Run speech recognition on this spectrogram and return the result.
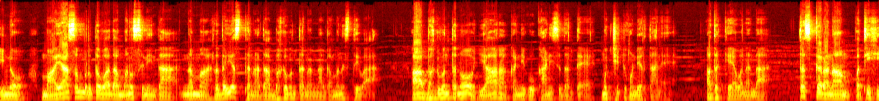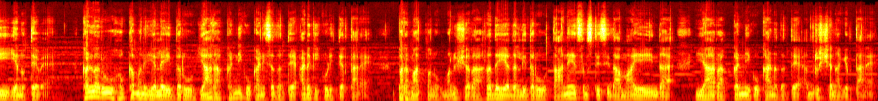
ಇನ್ನು ಮಾಯಾಸಮೃತವಾದ ಮನಸ್ಸಿನಿಂದ ನಮ್ಮ ಹೃದಯಸ್ಥನಾದ ಭಗವಂತನನ್ನ ಗಮನಿಸ್ತೀವ. ಆ ಭಗವಂತನೋ ಯಾರ ಕಣ್ಣಿಗೂ ಕಾಣಿಸದಂತೆ ಮುಚ್ಚಿಟ್ಟುಕೊಂಡಿರ್ತಾನೆ. ಅದಕ್ಕೆ ಅವನನ್ನ ತಸ್ಕರನಾಂ ಪತಿಹಿ ಎನ್ನುತ್ತೇವೆ. ಕಳ್ಳರು ಹೊಕ್ಕ ಮನೆಯಲ್ಲೇ ಇದ್ದರೂ ಯಾರ ಕಣ್ಣಿಗೂ ಕಾಣಿಸದಂತೆ ಅಡಗಿ ಕುಳಿತಿರ್ತಾರೆ. ಪರಮಾತ್ಮನು ಮನುಷ್ಯರ ಹೃದಯದಲ್ಲಿದ್ದರೂ ತಾನೇ ಸೃಷ್ಟಿಸಿದ ಮಾಯೆಯಿಂದ ಯಾರ ಕಣ್ಣಿಗೂ ಕಾಣದಂತೆ ಅದೃಶ್ಯನಾಗಿರ್ತಾನೆ.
